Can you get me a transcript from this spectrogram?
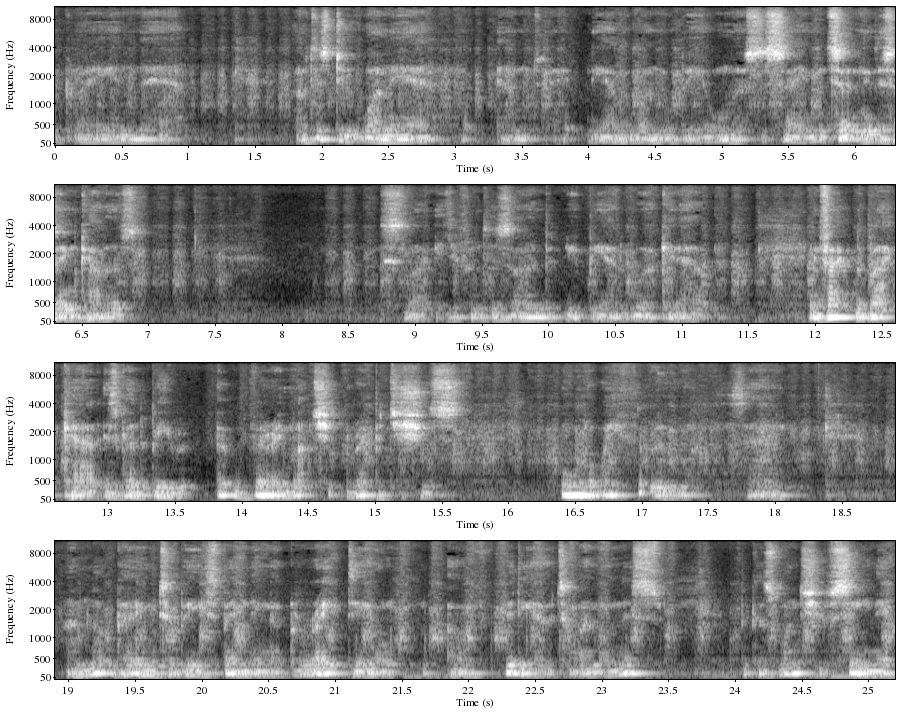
the grey in there. I'll just do one here, and the other one will be almost the same, and certainly the same colours. Slightly different design, but you'd be able to work it out. In fact, the black cat is going to be very much repetitious all the way through. So I'm not going to be spending a great deal of video time on this because once you've seen it,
